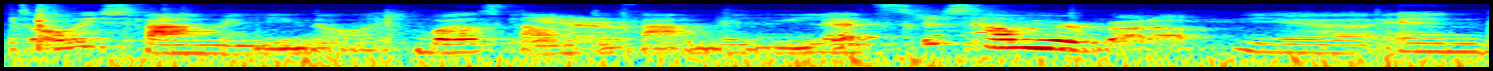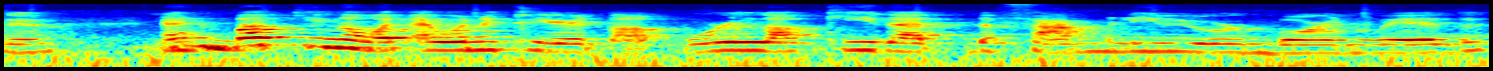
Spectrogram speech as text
it's always family, no? It boils down to family. Like, That's just how we were brought up. yeah, and uh, And but you know what? I want to clear it up. We're lucky that the family we were born with,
